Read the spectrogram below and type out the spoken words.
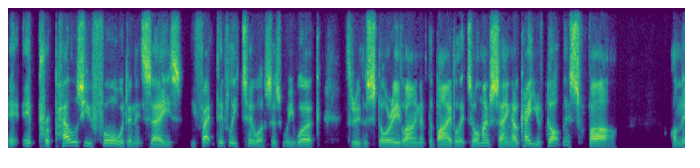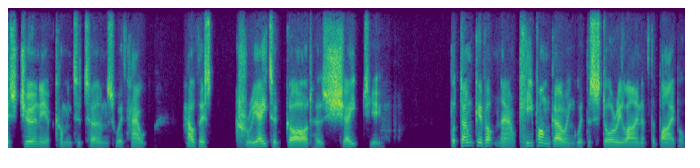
it, it propels you forward, and it says effectively to us as we work through the storyline of the Bible, it's almost saying, okay, you've got this far on this journey of coming to terms with how how this creator God has shaped you. But don't give up now. Keep on going with the storyline of the Bible.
